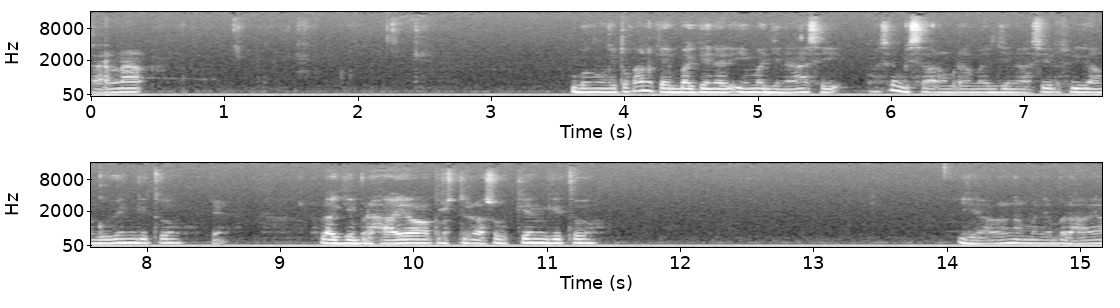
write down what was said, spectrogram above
Karena bengong itu kan kayak bagian dari imajinasi. Masa bisa orang berimajinasi terus digangguin gitu? Ya lagi berhayal terus dirasukin gitu. Iya lo namanya berhayal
